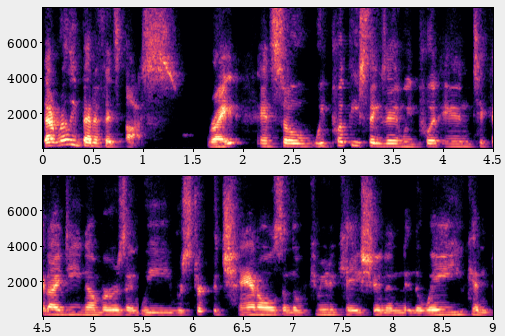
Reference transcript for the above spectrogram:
that really benefits us right? And so we put these things in, we put in ticket ID numbers and we restrict the channels and the communication and, the way you can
